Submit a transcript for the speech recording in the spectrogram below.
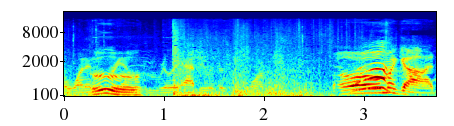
A one and three. Ooh. I'm really happy with this performance. Oh my god.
